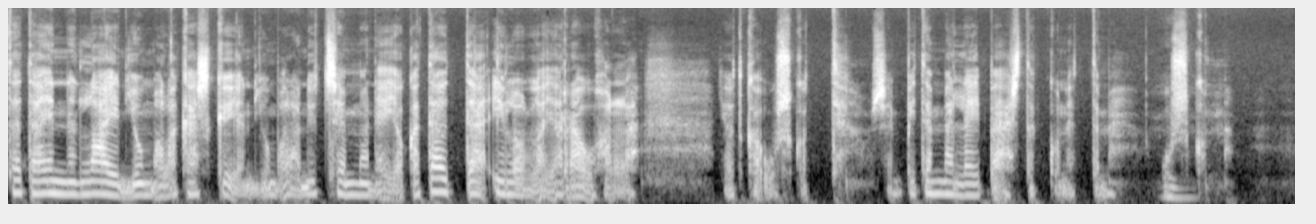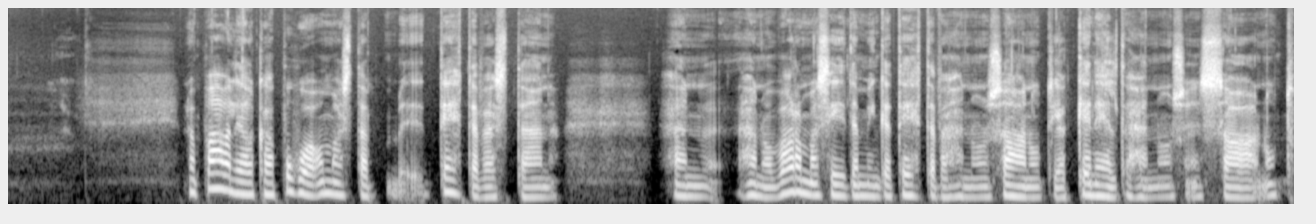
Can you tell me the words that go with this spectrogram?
tätä ennen lain Jumala, käskyjen Jumala, nyt semmoinen, joka täyttää ilolla ja rauhalla – jotka uskotte. Sen pitemmälle ei päästä kuin että me uskomme. No Paavali alkaa puhua omasta tehtävästään. Hän, hän on varma siitä, minkä tehtävä hän on saanut ja keneltä hän on sen saanut.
